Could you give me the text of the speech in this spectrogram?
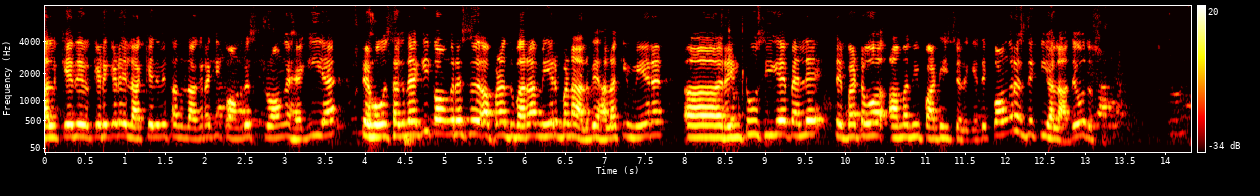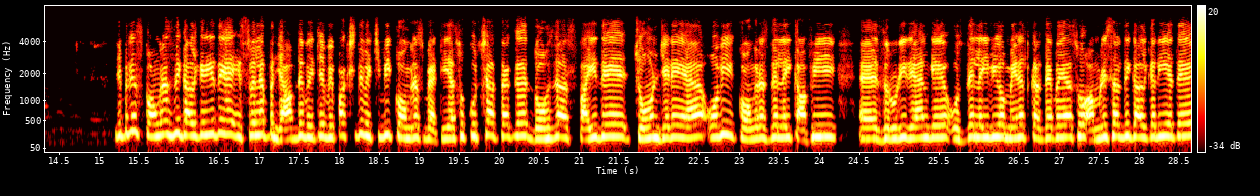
ਹਲਕੇ ਦੇ ਕਿਹੜੇ ਕਿਹੜੇ ਇਲਾਕੇ ਦੇ ਵਿੱਚ ਤੁਹਾਨੂੰ ਲੱਗ ਰਿਹਾ ਕਿ ਕਾਂਗਰਸ ਸਟਰੋਂਗ ਹੈਗੀ ਹੈ? ਤੇ ਹੋ ਸਕਦਾ ਹੈ ਕਿ ਕਾਂਗਰਸ ਆਪਣਾ ਦੁਬਾਰਾ ਮੇਅਰ ਬਣਾ ਲਵੇ। ਹਾਲਾਂਕਿ ਮੇਅਰ ਰਿੰਟੂ ਸੀਗੇ ਪਹਿਲੇ ਤੇ ਬਟ ਉਹ ਆਮ ਆਦਮੀ ਪਾਰਟੀ 'ਚ ਚਲੇ ਗਏ ਤੇ ਕਾਂਗਰਸ ਦੇ ਕੀ ਹਾਲਾਤ ਹੈ ਉਹ ਦੱਸੋ। ਜੀ ਪ੍ਰਿੰਸ ਕਾਂਗਰਸ ਦੀ ਗੱਲ ਕਰੀਏ ਤੇ ਇਸ ਵੇਲੇ ਪੰਜਾਬ ਦੇ ਵਿੱਚ ਵਿਪਕਸ਼ ਦੇ ਵਿੱਚ ਵੀ ਕਾਂਗਰਸ ਬੈਠੀ ਹੈ, ਸੋ ਕੁਝ ਹੱਦ ਤੱਕ 2027 ਦੇ ਚੋਣ ਜਿਹੜੇ ਆ, ਉਹ ਵੀ ਕਾਂਗਰਸ ਦੇ ਲਈ ਕਾਫੀ ਜ਼ਰੂਰੀ ਰਹਿਣਗੇ, ਉਸ ਦੇ ਲਈ ਵੀ ਉਹ ਮਿਹਨਤ ਕਰਦੇ ਪਏ ਆ। ਸੋ ਅੰਮ੍ਰਿਤਸਰ ਦੀ ਗੱਲ ਕਰੀਏ ਤੇ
